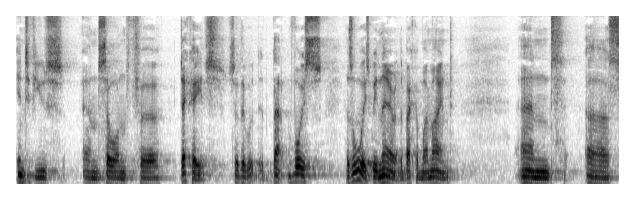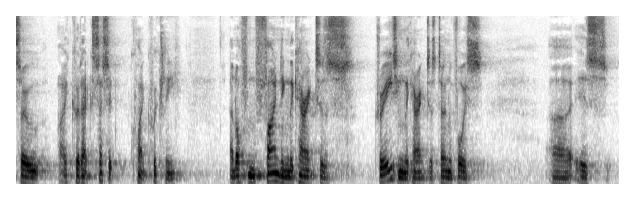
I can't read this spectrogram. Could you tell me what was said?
interviews and so on for decades. So were, that voice has always been there at the back of my mind. And uh, so I could access it quite quickly. And often finding the characters, creating the character's tone of voice, uh, is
